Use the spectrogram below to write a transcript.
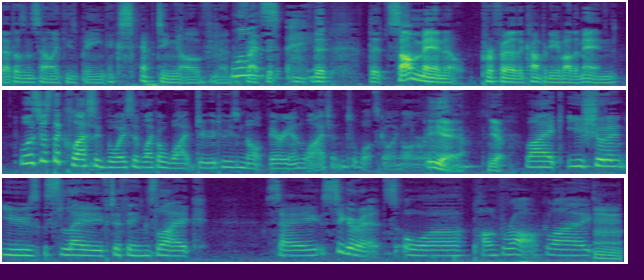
that doesn't sound like he's being accepting of you know the Well, fact it's- that, that that some men prefer the company of other men. Well, it's just the classic voice of, like, a white dude who's not very enlightened to what's going on around Yeah, him. yeah, Like, you shouldn't use slave to things like, say, cigarettes or punk rock. Like, hmm.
